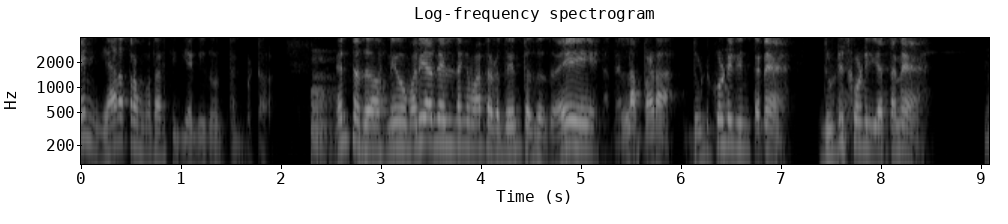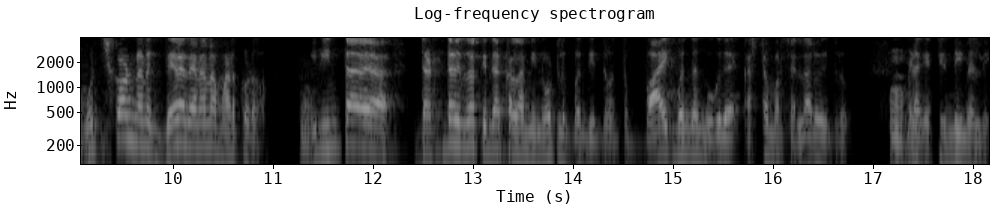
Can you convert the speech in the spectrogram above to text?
ಏನ್ ಯಾರ ಹತ್ರ ಮಾತಾಡ್ತಿದ್ಯಾ ನೀನು? ಅಂತ ಅಂದ್ಬಿಟ್ಟು ಎಂತದ್ದು ಎಂತದು? ನೀವು ಮರ್ಯಾದೆ ಇಲ್ದಂಗೆ ಮಾತಾಡೋದು ಎಂತದ್ದು ಏ ಅದೆಲ್ಲ ಬಡ. ದುಡ್ಡು ಕೊಟ್ಟಿದ್ದೀನಿ ತಾನೆ. ದುಡ್ಡಿಸ್ಕೊಂಡಿದ್ಯಾ ತಾನೆ? ಮುಚ್ಕೊಂಡು ನನಗ್ ಬೇರೆದೇನ ಮಾಡ್ಕೊಡು. ಇದು ಇಂತ ದಡ್ಡ ಇದ್ರೆ ತಿನ್ನಕ್ಕಲ್ಲ ನೀನ್ ಹೋಟ್ಲಿಗೆ ಬಂದಿದ್ದು ಅಂತ ಬಾಯಿಗೆ ಬಂದಂಗ್ ಹೋಗಿದೆ. ಕಸ್ಟಮರ್ಸ್ ಎಲ್ಲಾರು ಇದ್ರು ಬೆಳಗ್ಗೆ ತಿಂಡಿನಲ್ಲಿ.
